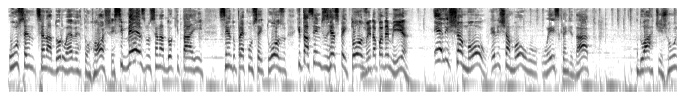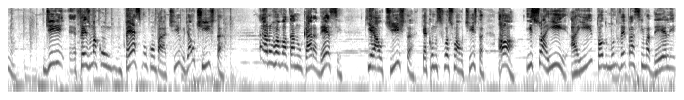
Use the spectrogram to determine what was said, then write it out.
o sen- senador Everton Rocha, esse mesmo senador que está aí sendo preconceituoso, que está sendo No desrespeitoso, meio da pandemia. ele chamou, ele chamou o, o ex-candidato Duarte Júnior de eh, fez uma um péssimo comparativo de autista. Eu não vou votar num cara desse que é autista, que é como se fosse um autista. Ó, isso aí, aí todo mundo veio pra cima dele.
